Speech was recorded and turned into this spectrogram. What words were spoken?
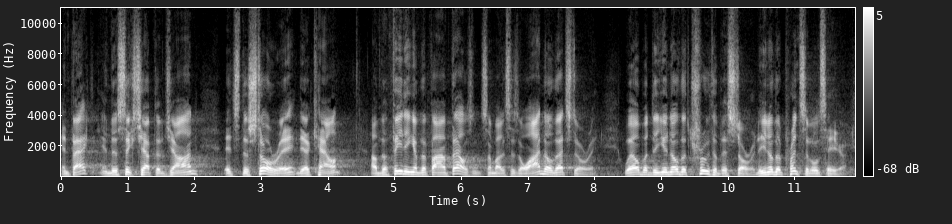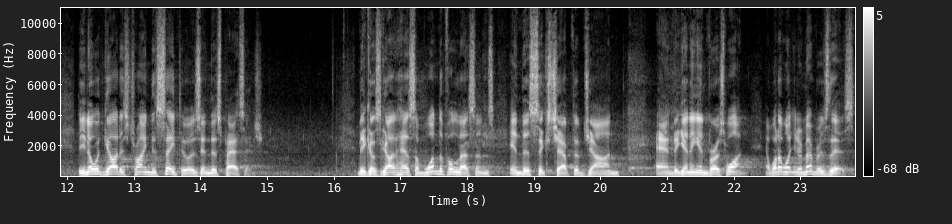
In fact, in this sixth chapter of John, it's the story, the account of the feeding of the 5,000. Somebody says, Oh, I know that story. Well, but do you know the truth of this story? Do you know the principles here? Do you know what God is trying to say to us in this passage? Because God has some wonderful lessons in this sixth chapter of John, and beginning in verse 1. And what I want you to remember is this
